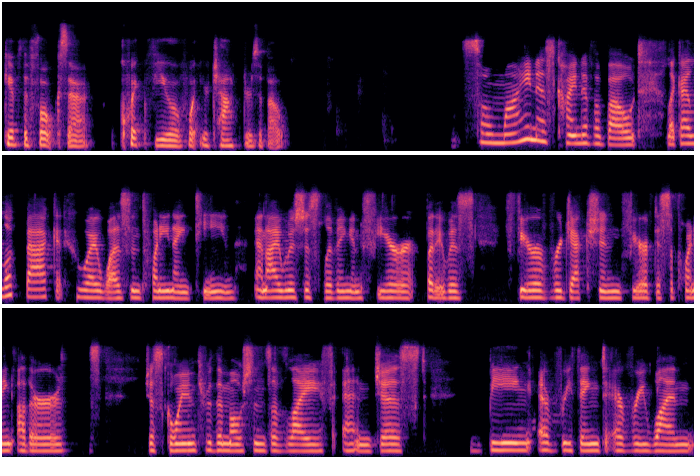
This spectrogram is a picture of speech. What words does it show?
give the folks a quick view of what your chapter is about. So, mine is kind of about like I look back at who I was in 2019 and I was just living in fear, but it was fear of rejection, fear of disappointing others, just going through the motions of life and just being everything to everyone,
